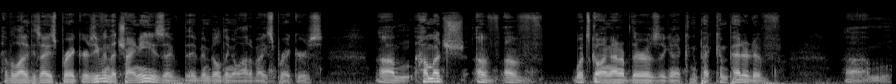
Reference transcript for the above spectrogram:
have a lot of these icebreakers. Even the Chinese, they've, they've been building a lot of icebreakers. Um, how much of of what's going on up there is like a comp- competitive um,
